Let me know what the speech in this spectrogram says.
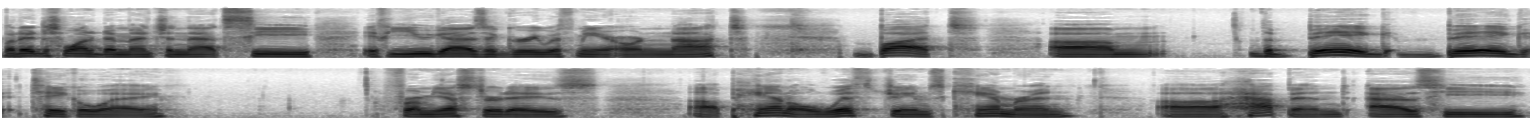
But I just wanted to mention that, see if you guys agree with me or not. But um, the big, big takeaway from yesterday's uh, panel with James Cameron uh, happened as he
